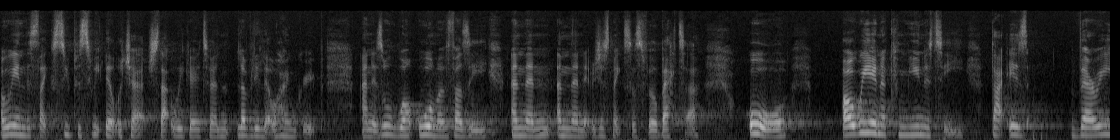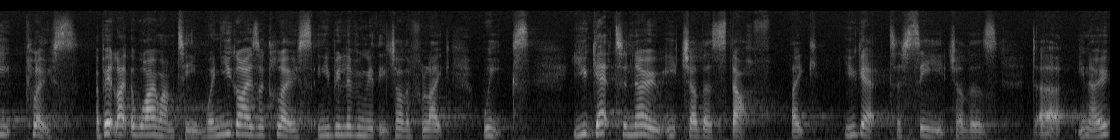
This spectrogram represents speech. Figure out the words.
Are we in this like super sweet little church that we go to a lovely little home group and it's all warm and fuzzy and then, and then it just makes us feel better? Or are we in a community that is very close. A bit like the YWAM team. When you guys are close and you've been living with each other for like weeks, you get to know each other's stuff. Like, you get to see each other's dirt, you know?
